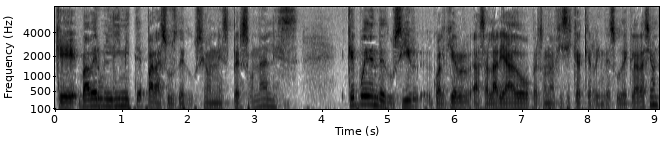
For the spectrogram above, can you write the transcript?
que va a haber un límite para sus deducciones personales. ¿Qué pueden deducir cualquier asalariado o persona física que rinde su declaración?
